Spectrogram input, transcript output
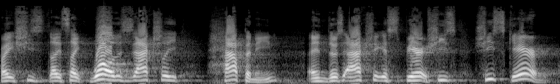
Right? She's, it's like, whoa, this is actually happening, and there's actually a spirit. She's, she's scared.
